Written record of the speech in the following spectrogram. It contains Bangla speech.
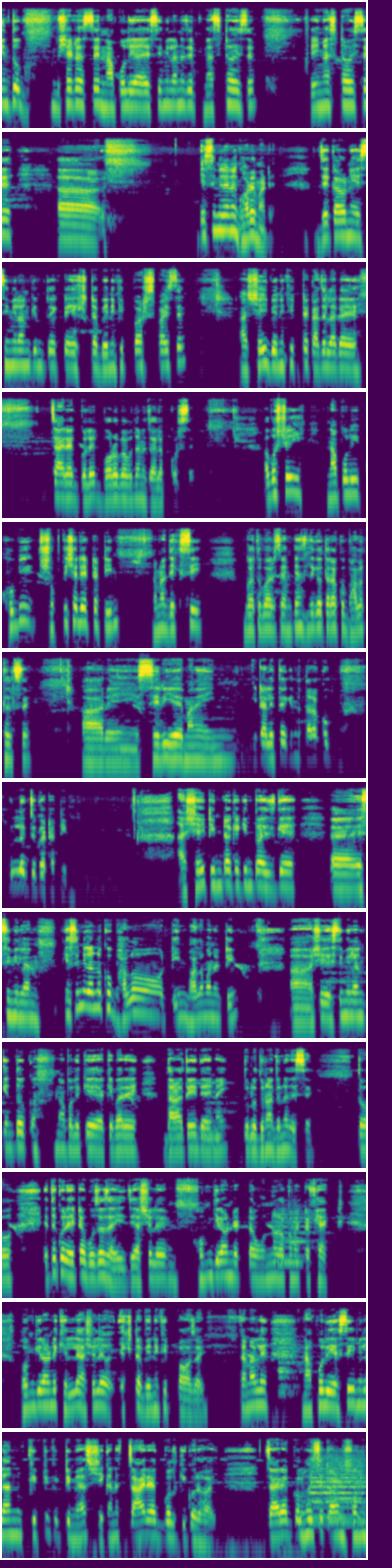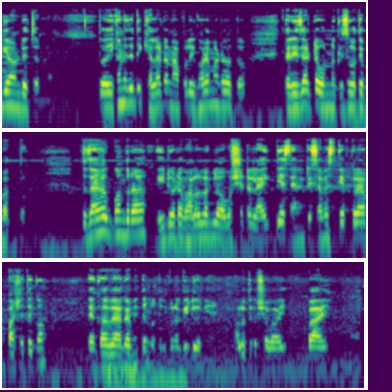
কিন্তু বিষয়টা হচ্ছে নাপোলি আর এসি মিলানে যে ম্যাচটা হয়েছে, এই ম্যাচটা হয়েছে এসি মিলানের ঘরে মাঠে। যে কারণে এসি মিলান কিন্তু একটা এক্সট্রা বেনিফিট পাইছে, আর সেই বেনিফিটটা কাজে লাগায় চার এক গোলে বড় ব্যবধানে জয়লাভ করছে। অবশ্যই নাপোলি খুবই শক্তিশালী একটা টিম আমরা দেখছি গতবার চ্যাম্পিয়ন্স লিগেও তারা খুব ভালো খেলছে, আর এই সেরিয়ে মানে ইটালিতে কিন্তু তারা খুব উল্লেখযোগ্য একটা টিম আর সেই টিমটাকে কিন্তু আজকে এসি মিলান, এসি মিলানও খুব ভালো টিম ভালো মানের টিম সেই এসি মিলান কিন্তু নাপোলিকে একেবারে দাঁড়াতেই দেয় নাই, তুলো ধুনা ধুনে দিচ্ছে তো এতে করে এটা বোঝা যায় যে আসলে হোম গ্রাউন্ড একটা অন্যরকম একটা ফ্যাক্ট হোম গ্রাউন্ডে খেললে আসলে এক্সট্রা বেনিফিট পাওয়া যায়। তা নাহলে Napoli AC Milan fifty fifty match সেখানে চার এক গোল কী করে হয়? চার এক গোল হয়েছে কারণ হোম গ্রাউন্ডের জন্য। তো এখানে যদি খেলাটা না নাপোলি ঘরে মাঠে হতো, তা রেজাল্টটা অন্য কিছু হতে পারতো। তো যাই হোক বন্ধুরা, ভিডিওটা ভালো লাগলে অবশ্যই একটা লাইক দিয়ে চ্যানেলটি সাবস্ক্রাইব করে আমার পাশে থেকো। দেখা হবে আগামীতে নতুন কোনো ভিডিও নিয়ে। ভালো থেকো সবাই বাই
